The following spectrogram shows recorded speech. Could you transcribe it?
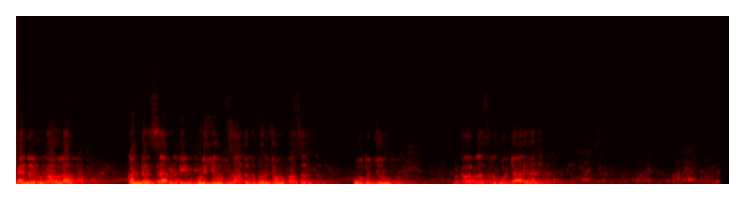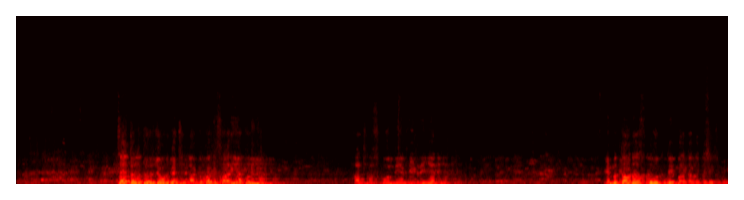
ਫਾਈਨਲ ਮੁਕਾਬਲਾ ਅੰਡਰ 17 ਕੁੜੀਆਂ Sadatpur zone versus Bhudan zone ਮੁਕਾਬਲਾ ਸ਼ੁਰੂ ਹੋਣ ਜਾ ਰਿਹਾ ਜੀ। ਸਾਦਤਪੁਰ ਜ਼ੋਨ ਵਿੱਚ ਲਗਭਗ ਸਾਰੀਆਂ ਕੁੜੀਆਂ ਹੱਥ ਸਕੂਲ ਦੀਆਂ ਖੇਡ ਰਹੀਆਂ ਨੇ। ਹਿੰਮਤਾਨਾ ਸਕੂਲ ਤੇ ਮਾਤਾ ਗੁਜਰੀ ਸਕੂਲ।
